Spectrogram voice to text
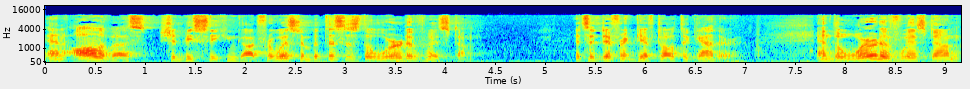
And all of us should be seeking God for wisdom. But this is the word of wisdom, it's a different gift altogether. And the word of wisdom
